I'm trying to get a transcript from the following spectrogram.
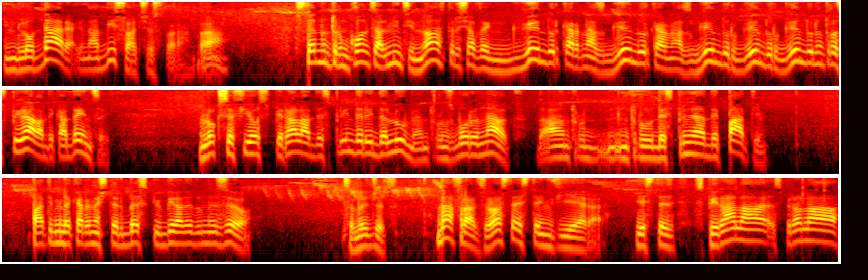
înglodarea în abisul acestora. Da? Stăm într-un colț al minții noastre și avem gânduri care nasc gânduri, care nasc gânduri, gânduri, gânduri într-o spirală a decadenței. În loc să fie o spirală a desprinderii de lume, într-un zbor înalt, da? într-o, într desprindere de patim. Patimile care ne șterbesc iubirea de Dumnezeu. Înțelegeți? Da, fraților, asta este învierea. Este spirala, spirala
